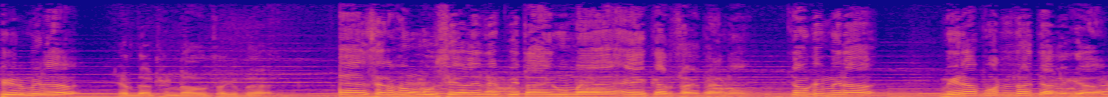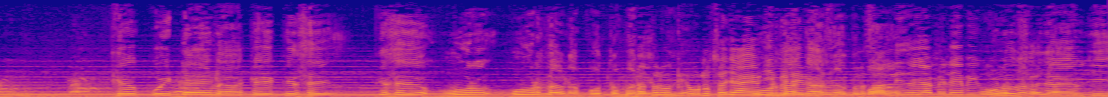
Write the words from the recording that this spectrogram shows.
ਫਿਰ ਮੇਰਾ ਹਿਰਦਾ ਠੰਡਾ ਹੋ ਸਕਦਾ। ਮੈਂ ਸਿਰਫ ਮੂਸੇ ਵਾਲੇ ਦੇ ਪਿਤਾ ਨੂੰ ਮੈਂ ਐ ਕਰ ਸਕਦਾ ਨਾ ਕਿਉਂਕਿ ਮੇਰਾ ਮੇਰਾ ਪੁੱਤ ਤਾਂ ਚੱਲ ਗਿਆ। ਕਿ ਕੋਈ ਡੈਨ ਕੇ ਕਿਸੇ ਕਿਸੇ ਦੇ ਹੋਰ ਹੋਰ ਦਾ ਨਾ ਪੁੱਤ ਮਰੇ ਮਤਲਬ ਕਿ। ਉਹਨੂੰ ਸਜ਼ਾ ਇਹੋ ਜਿਹੀ ਦਾ ਮਿਲੇ ਵੀ। ਮਿਸਾਲੀ ਸਜ਼ਾ ਮਿਲੇ ਵੀ ਉਹਨੂੰ ਸਜ਼ਾ ਇਹੋ ਜੀ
